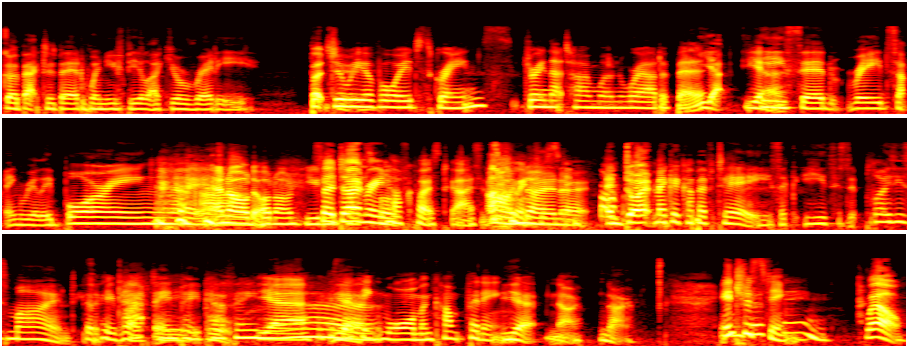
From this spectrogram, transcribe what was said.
go back to bed when you feel like you're ready. But do we avoid screens during that time when we're out of bed? Yeah. Yeah. He said read something really boring. Okay, an old, an old So don't read textbook. HuffPost, guys. It's Oh too no, interesting. no. And don't make a cup of tea. He's like he says it blows his mind. He's That like, people have caffeine people. Caffeine, Yeah, because yeah. they think warm and comforting. Yeah. No. No. Interesting. Interesting. Well,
